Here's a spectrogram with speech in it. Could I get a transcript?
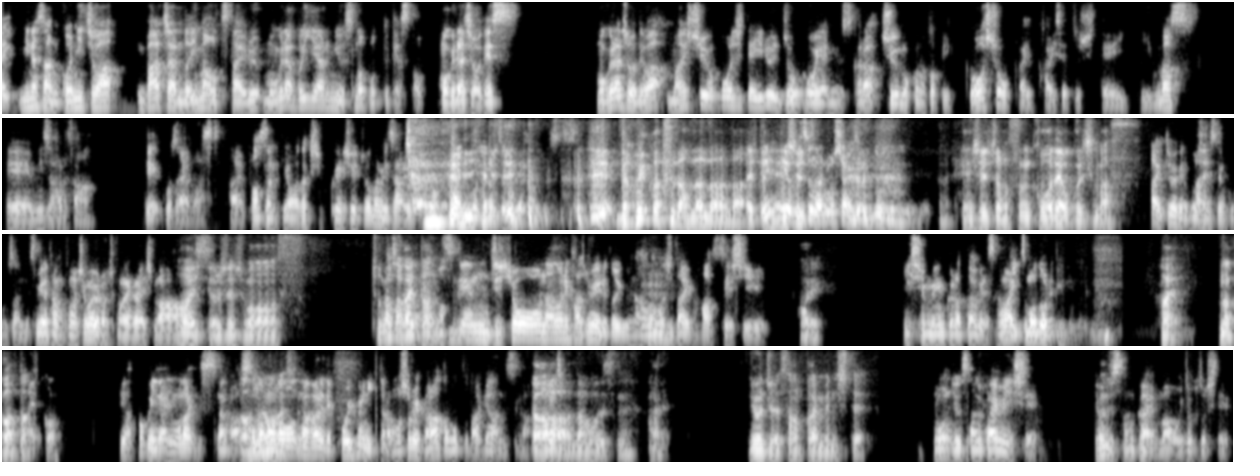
はい、皆さん、こんにちは。バーチャルの今を伝えるモグラ VR ニュースのポッドキャスト、モグラジオです。モグラジオでは毎週報じている情報やニュースから注目のトピックを紹介、解説していきます。えー、水原さんでございます。はい、パーソナリティは私、副編集長の水原ですと、はい、こちらです。どういうことだ？なんだなんだ？えっと、編集長別に何もしてないですよ。どうぞどうぞ。編集長の寸久保でお送りします。はい、というわけで、こちら、千久保さんです。皆さん、今週もよろしくお願いします。はい、よろしくお願いします。ちょっと変えたんですね。まね突然、自称を名乗り始めるという名乗事態が発生し、はい。一瞬面食らったわけですが、まあ、いつも通りということでね。はい。なんかあったんですか、いや、特に何もないです。なんか、あその場の流れでこういうふうに言ったら面白いかなと思っただけなんですが、ああ、なるほどですね。はい。43回目にして。43回目にして、43回、まあ置いとくとして、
